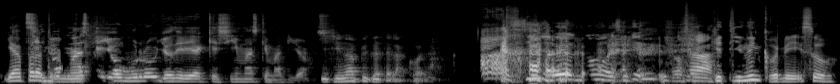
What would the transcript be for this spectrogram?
ya para si no terminar. más que Joe Burrow, yo diría que sí más que Mac Y Jones. si no, pícate la cola. Ah, sí, a ver, no, es que, o sea, ¿Qué tienen con eso?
